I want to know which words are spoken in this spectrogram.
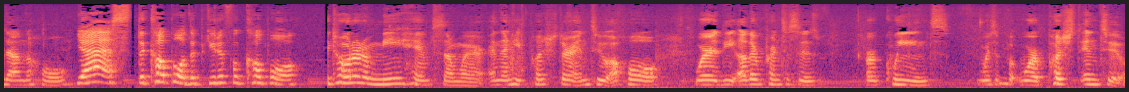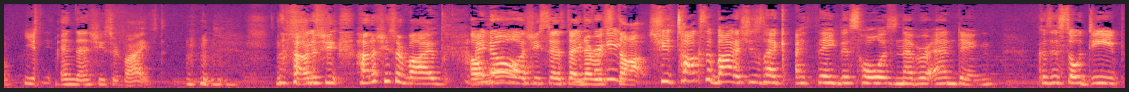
down the hole. Yes, the couple, the beautiful couple. He told her to meet him somewhere, and then he pushed her into a hole where the other princesses or queens were were pushed into, Yeah. and then she survived. How does she? How does she survive? I know. She says that never freaking- stops. She talks about it. She's like, I think this hole is never ending because it's so deep.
